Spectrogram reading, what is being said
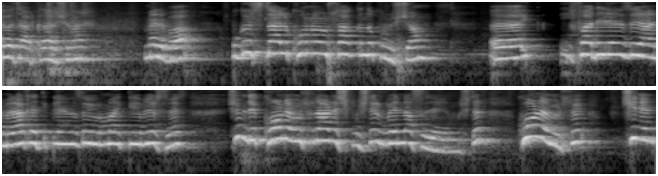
Evet arkadaşlar. Merhaba. Bugün sizlerle koronavirüsü hakkında konuşacağım. Ee, ifadelerinizi yani merak ettiklerinizi yoruma ekleyebilirsiniz. Şimdi koronavirüsü nerede çıkmıştır ve nasıl yayılmıştır? Koronavirüsü Çin'in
